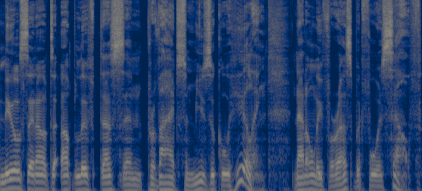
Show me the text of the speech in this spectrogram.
Nils set out to uplift us and provide some musical healing, not only for us, but for himself.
